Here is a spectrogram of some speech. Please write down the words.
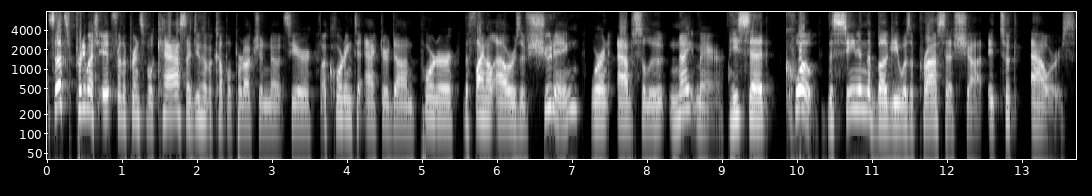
So that's pretty much it for the principal cast. I do have a couple production notes here. According to actor Don Porter, the final hours of shooting were an absolute nightmare. He said, quote, the scene in the buggy was a process shot. It took hours.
